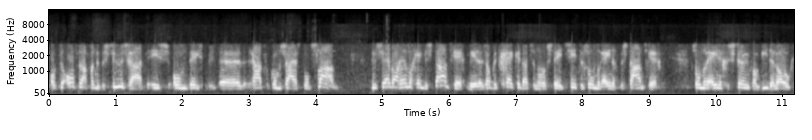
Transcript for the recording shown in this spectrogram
Op de opdracht van de bestuursraad is om deze eh, raad van commissarissen te ontslaan. Dus ze hebben al helemaal geen bestaansrecht meer. Dat is ook het gekke dat ze nog steeds zitten zonder enig bestaansrecht. Zonder enige steun van wie dan ook.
